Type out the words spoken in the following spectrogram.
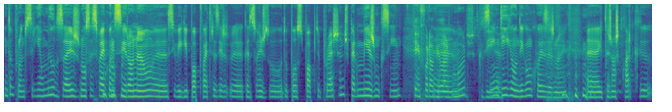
Então, pronto, seria o meu desejo. Não sei se vai acontecer ou não, ah, se o Iggy Pop vai trazer ah, canções do, do Post-Pop Depression. Espero mesmo que sim. Quem for ao Vilar de Mouros, que Sim, diga. digam, digam coisas, não é? E depois nós, claro que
